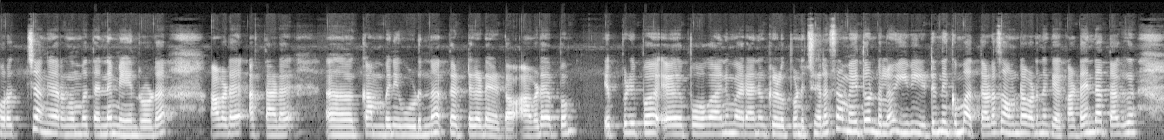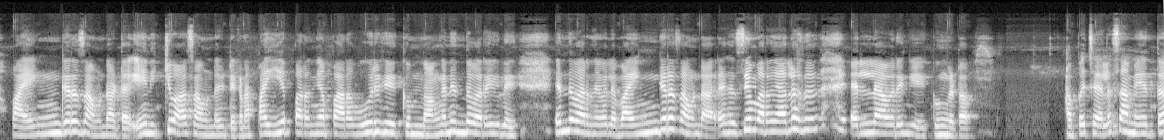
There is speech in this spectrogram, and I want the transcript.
കുറച്ച് അങ്ങ് ഇറങ്ങുമ്പോൾ തന്നെ മെയിൻ റോഡ് അവിടെ അത്താടെ കമ്പനി കൂടുന്ന തട്ടുകട കേട്ടോ അവിടെ അപ്പം എപ്പോഴും ഇപ്പോൾ പോകാനും വരാനും ഒക്കെ എളുപ്പമുണ്ട്. ചില സമയത്തുണ്ടല്ലോ ഈ വീട്ടിൽ നിൽക്കുമ്പോൾ അത്താടെ സൗണ്ട് അവിടെ കേട്ടോ എന്റെ അത്താക്ക് ഭയങ്കര സൗണ്ടാട്ടോ എനിക്കും ആ സൗണ്ട് ഇട്ടേക്കണം പയ്യെ പറഞ്ഞാൽ പറവൂര് കേൾക്കും അങ്ങനെ എന്ത് പറയൂലേ? എന്ന് പറഞ്ഞ പോലെ ഭയങ്കര സൗണ്ടാണ് രഹസ്യം പറഞ്ഞാലും അത് എല്ലാവരും കേൾക്കും കേട്ടോ. അപ്പോൾ ചില സമയത്ത്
